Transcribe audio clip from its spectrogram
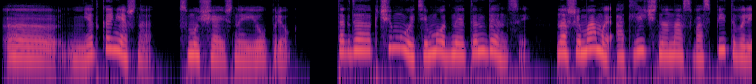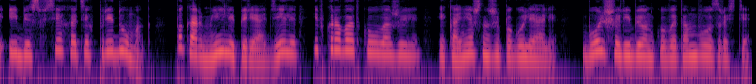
«Э, нет, конечно», — смущаюсь на ее упрек. «Тогда к чему эти модные тенденции? Наши мамы отлично нас воспитывали и без всех этих придумок. Покормили, переодели и в кроватку уложили. И, конечно же, погуляли. Больше ребенку в этом возрасте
